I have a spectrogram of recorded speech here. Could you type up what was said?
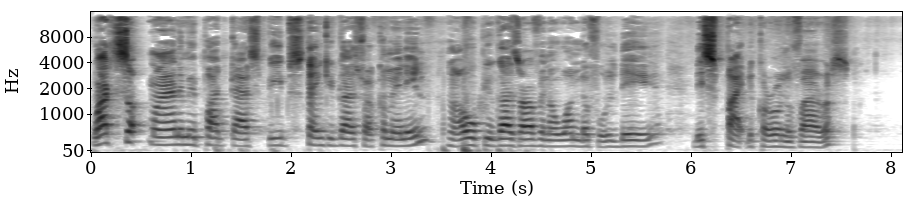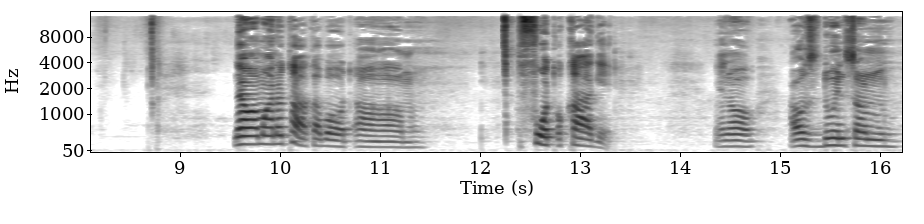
What's up, my anime podcast peeps? Thank you guys for coming in. I hope you guys are having a wonderful day despite the coronavirus. Now I'm gonna talk about um the fourth Hokage. You know, I was doing some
